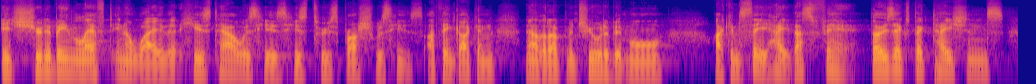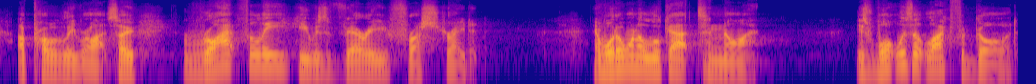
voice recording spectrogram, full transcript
it should have been left in a way that his towel was his, his toothbrush was his. I think I can, now that I've matured a bit more, I can see, hey, that's fair. Those expectations are probably right. So, rightfully, he was very frustrated. And what I want to look at tonight is what was it like for God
